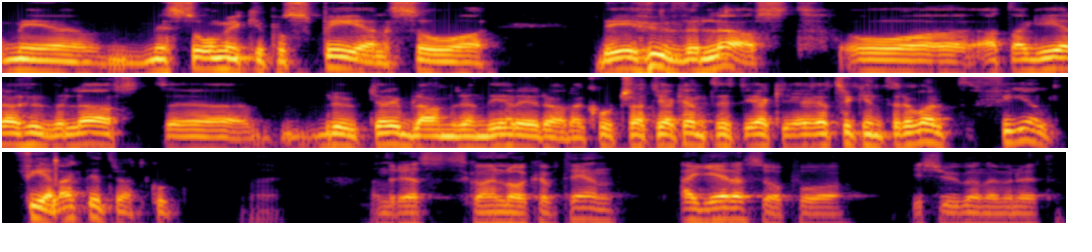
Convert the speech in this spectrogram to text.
med, med så mycket på spel så det är huvudlöst. Och att agera huvudlöst eh, brukar ibland rendera i röda kort. Så att jag, kan inte, jag, jag tycker inte det var ett fel, felaktigt rött kort. Andreas, ska en lagkapten agera så på i 20 minuten?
